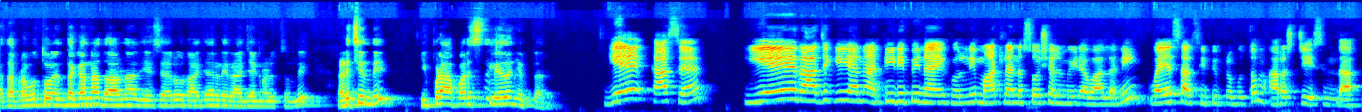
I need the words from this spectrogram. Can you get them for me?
గత ప్రభుత్వం ఎంతకన్నా దారుణాలు చేశారు? రాజారెడ్డి రాజ్యాంగం నడుస్తుంది. నడిచింది. ఇప్పుడు ఆ పరిస్థితి లేదని చెప్తారు. ఏ కాదు సార్? ఏ రాజకీయ టీడీపీ నాయకుల్ని మాట్లాడిన సోషల్ మీడియా వాళ్ళని వైఎస్ఆర్సీపీ ప్రభుత్వం అరెస్ట్ చేసిందా?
